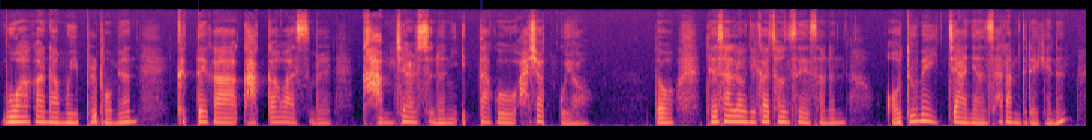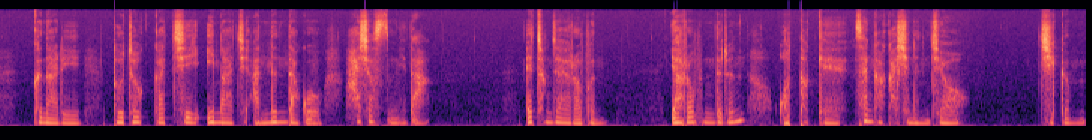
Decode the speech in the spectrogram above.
무화과 나무 잎을 보면 그때가 가까웠음을 감지할 수는 있다고 하셨고요. 또 데살로니가 전서에서는 어둠에 있지 아니한 사람들에게는 그날이 도적같이 임하지 않는다고 하셨습니다. 애청자 여러분, 여러분들은 어떻게 생각하시는지요? 지금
